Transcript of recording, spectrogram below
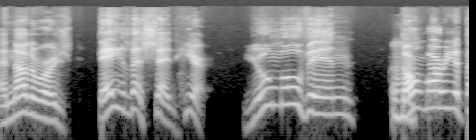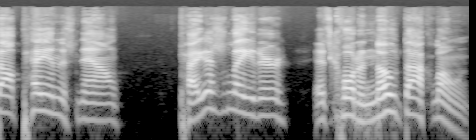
In other words, they let- said, "Here, you move in. Mhm. Don't worry about paying us now. Pay us later." It's called a no doc loan.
